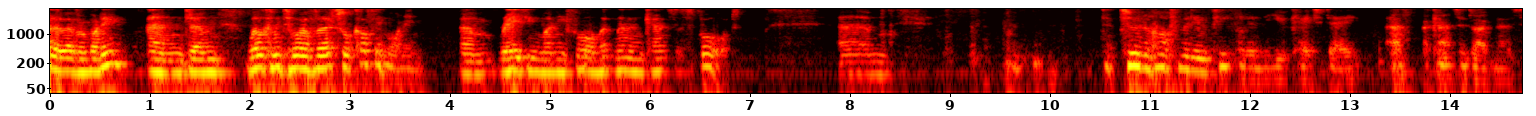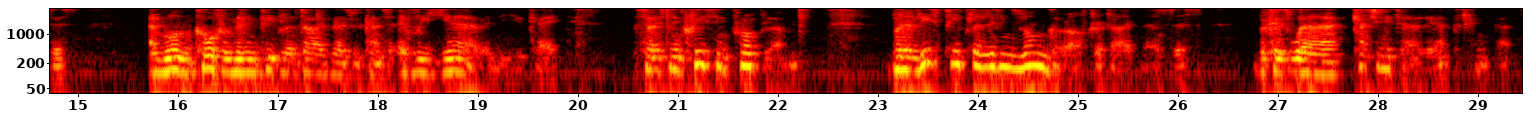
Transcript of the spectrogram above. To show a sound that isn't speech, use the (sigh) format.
hello, everybody, and um, welcome to our virtual coffee morning, um, raising money for Macmillan Cancer Support. Um, two and a half million people in the UK today have a cancer diagnosis, and more than a quarter of a million people are diagnosed with cancer every year in the UK. So it's an increasing problem, but at least people are living longer after a diagnosis because we're catching it earlier,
